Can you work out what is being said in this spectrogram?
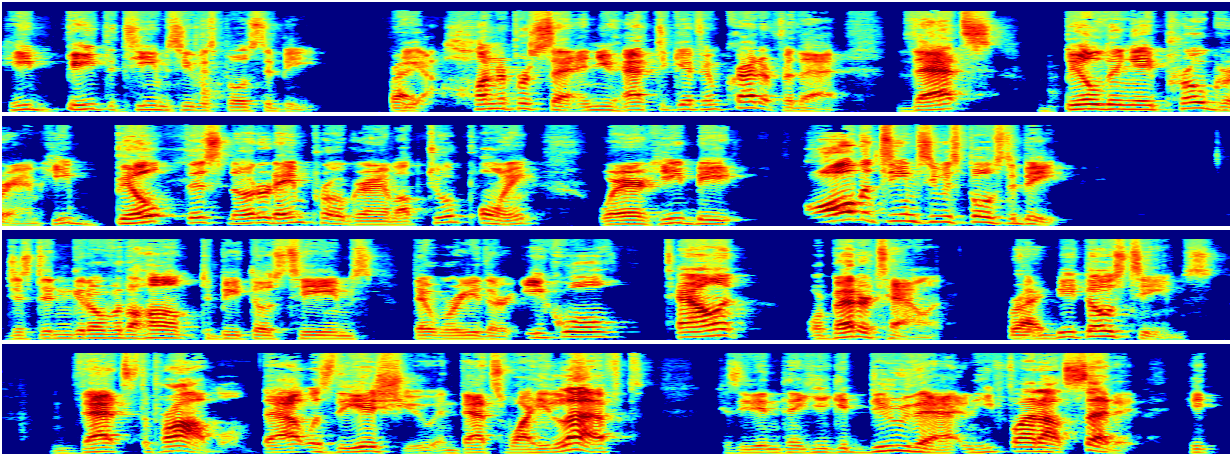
he beat the teams he was supposed to beat. Right. Yeah, 100%. And you have to give him credit for that. That's building a program. He built this Notre Dame program up to a point where he beat all the teams he was supposed to beat. Just didn't get over the hump to beat those teams that were either equal talent or better talent. Right. Beat those teams. That's the problem. That was the issue. And that's why he left because he didn't think he could do that. And he flat out said it. He,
